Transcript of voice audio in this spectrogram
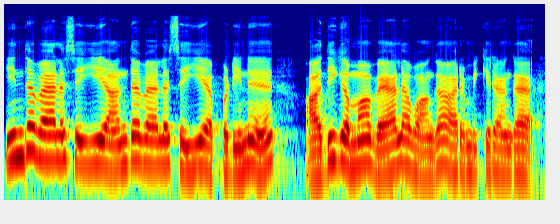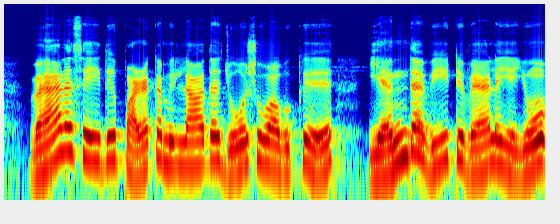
இந்த வேலை செய்ய அந்த வேலை செய்ய அப்படின்னு அதிகமாக வேலை வாங்க ஆரம்பிக்கிறாங்க. வேலை செய்து பழக்கமில்லாத ஜோஷுவாவுக்கு எந்த வீட்டு வேலையையும்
